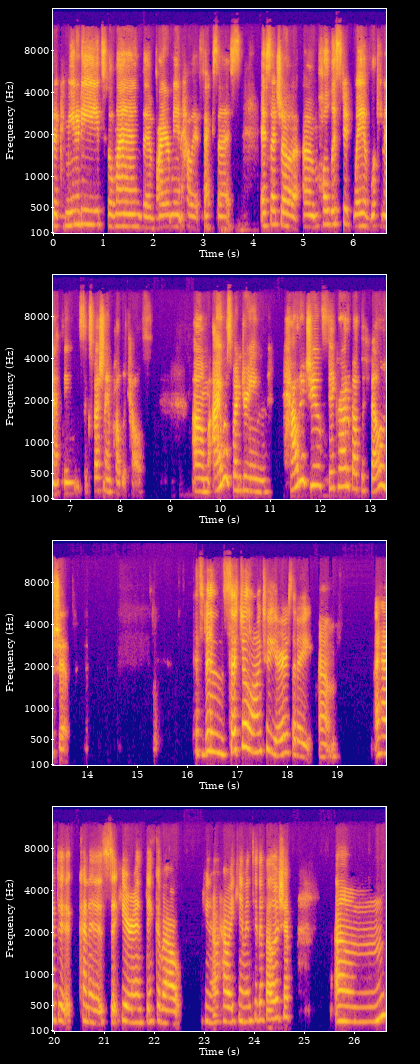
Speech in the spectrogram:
the community to the land, the environment, how it affects us is such a um, holistic way of looking at things, especially in public health. Um, I was wondering, how did you figure out about the fellowship? It's been such a long two years that I um, I had to kind of sit here and think about, you know, how I came into the fellowship. Um,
